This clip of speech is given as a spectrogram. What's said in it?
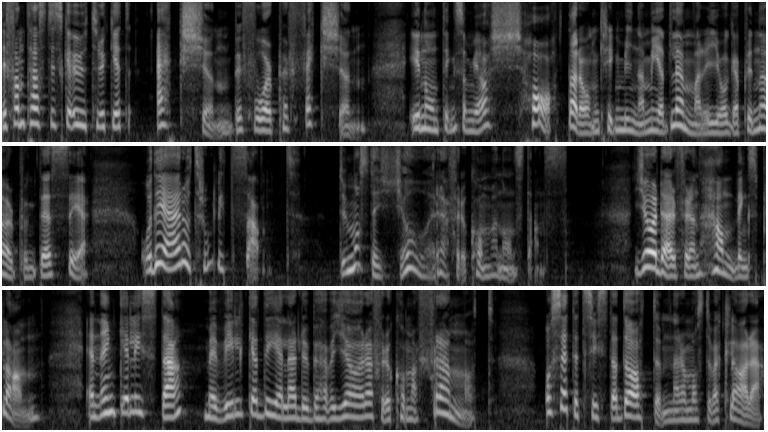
Det fantastiska uttrycket action before perfection är någonting som jag tjatar om kring mina medlemmar i yogaprenör.se och det är otroligt sant. Du måste göra för att komma någonstans. Gör därför en handlingsplan. En enkel lista med vilka delar du behöver göra för att komma framåt. Och sätt ett sista datum när de måste vara klara.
